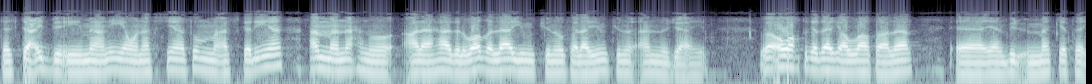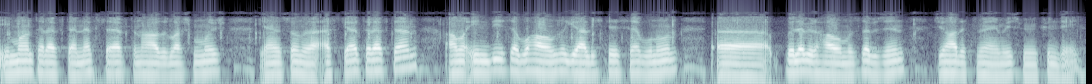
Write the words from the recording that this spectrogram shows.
təstəiddu imaniyyə və nəfsiyyə thumma əskəriyyə əmmə nəhnu alə hədəl vədə la yumkinu fələ yumkinu ən nücahid. Və o vaxt qədər ki, Allah Teala e, yəni bir ümmət gətirə iman tərəfdən, nəfs tərəfdən hazırlaşmış, yəni sonra əskər tərəfdən, amma indi isə bu halımıza gəldikdə isə bunun e, belə bir halımızda bizim cihad etməyimiz mümkün deyil.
